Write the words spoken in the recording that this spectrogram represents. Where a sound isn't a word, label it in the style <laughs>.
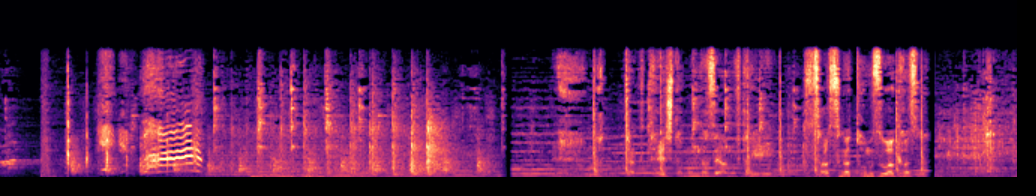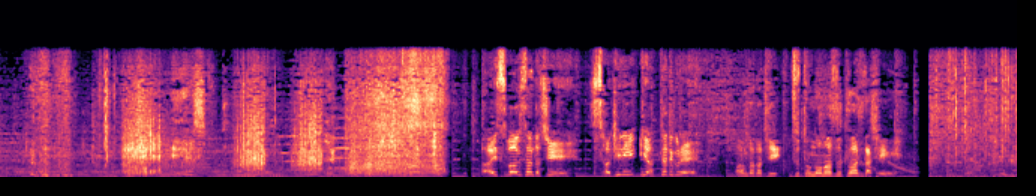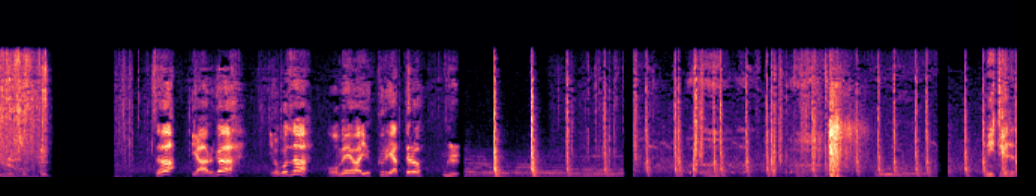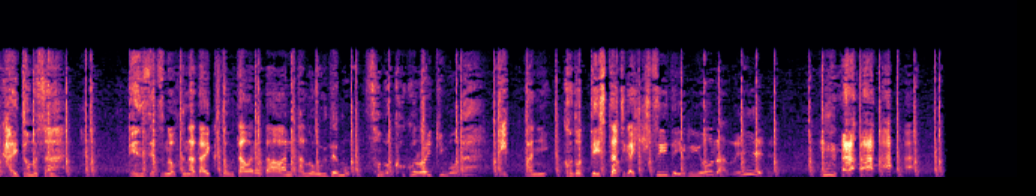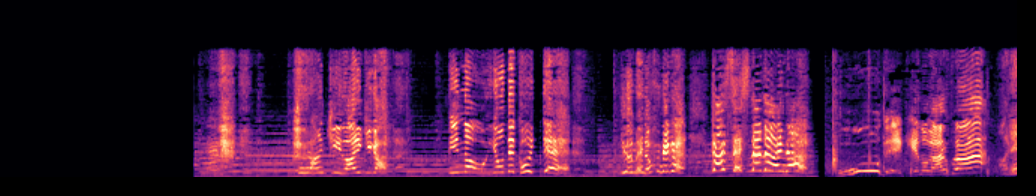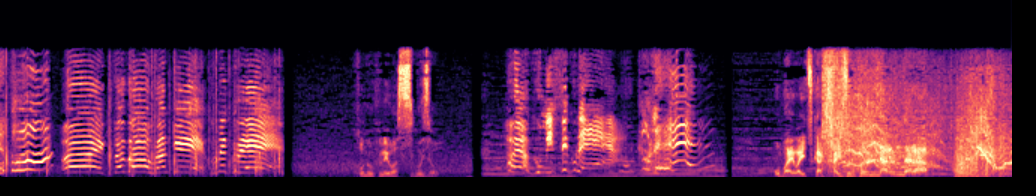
したもんだぜあの二人。さすがトムズ・ワーカーズ。アイスバーグさんたち先にやっててくれあんたたちずっと飲まず食わずだし。さあやるか。横綱おめえはゆっくりやってろ。見てるかいトムさん。伝説の船大工と歌われたあんたの腕もその心意気も立派にこの弟子たちが引き継いでいるようだねフランキーの兄貴がみんなを呼んでこいって夢の船が完成したんだわいなおおでけえのがあるぞ。あれか。おい来たぞフランキー船くれ。この船はすごいぞ。早く見せてくれ。くれ。お前はいつか海賊王になるんだろ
